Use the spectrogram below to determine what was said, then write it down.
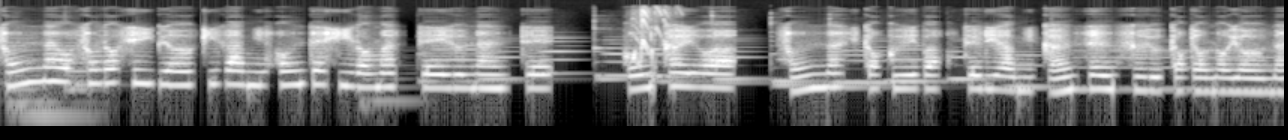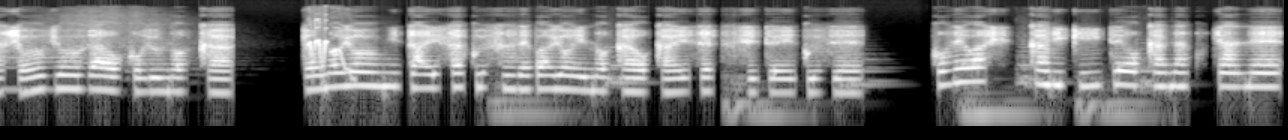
そんな恐ろしい病気が日本で広まっているなんて、今回は、そんな人食いバクテリアに感染するとどのような症状が起こるのか、どのように対策すればよいのかを解説していくぜ。これはしっかり聞いておかなくちゃね。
